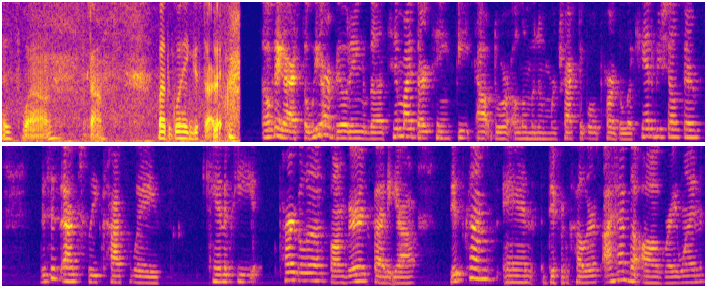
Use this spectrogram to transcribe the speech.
as well. So, about to go ahead and get started. Okay guys, so we are building the 10 by 13 feet outdoor aluminum retractable pergola canopy shelter. This is actually Costway's canopy pergola, so I'm very excited y'all. This comes in different colors. I have the all gray one,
